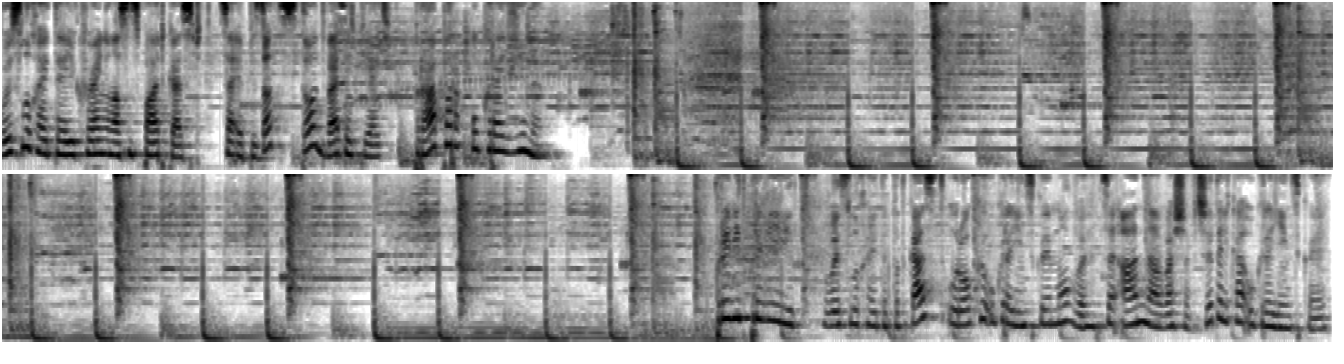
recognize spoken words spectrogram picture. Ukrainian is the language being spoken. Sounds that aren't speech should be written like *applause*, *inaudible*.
Ви слухаєте Ukrainian Lessons Podcast. Це епізод 125. Прапор України. Привіт-привіт! Ви слухаєте подкаст Уроки української мови. Це Анна, ваша вчителька української.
